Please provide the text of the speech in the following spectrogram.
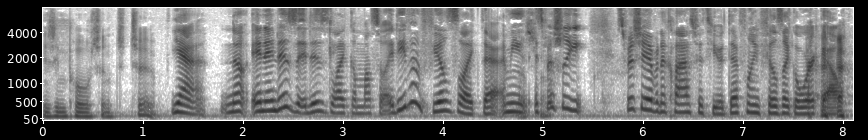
is important too. Yeah, no, and it is. It is like a muscle. It even feels like that. I mean, That's right. especially especially having a class with you, it definitely feels like a workout.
